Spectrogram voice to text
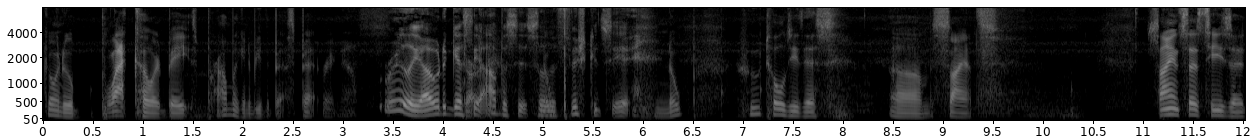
going to a black colored bait is probably going to be the best bet right now. Really? I would have guessed the opposite so Nope. the fish could see it. Nope. Who told you this? Um, science Science says he's a.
